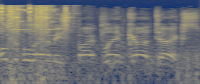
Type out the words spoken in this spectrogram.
Multiple enemy spy plane contacts.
